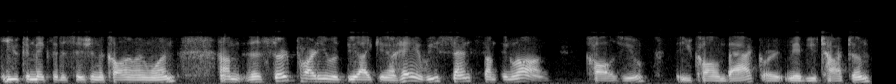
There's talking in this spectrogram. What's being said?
you can make the decision to call 911. Um, the third party would be like, you know, hey, we sense something wrong. Calls you, you call them back, or maybe you talk to them,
